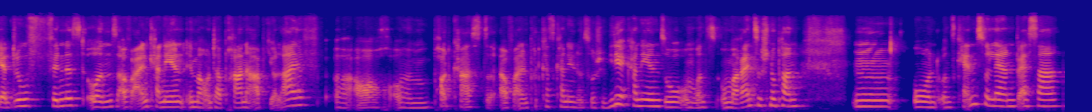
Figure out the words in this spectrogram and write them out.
Ja, du findest uns auf allen Kanälen immer unter Prana Up Your Life, äh, auch um Podcast, auf allen Podcast-Kanälen und Social-Media-Kanälen, so um uns, um mal reinzuschnuppern mm, und uns kennenzulernen besser.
